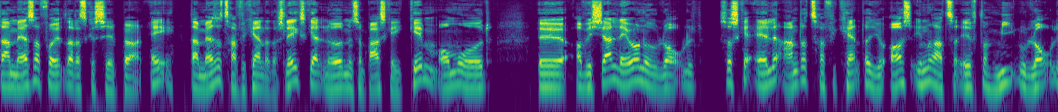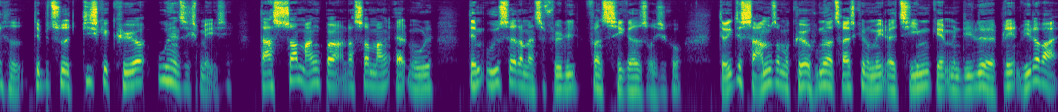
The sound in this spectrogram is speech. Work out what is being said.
Der er masser af forældre, der skal sætte børn af. Der er masser af trafikanter, der slet ikke skal noget, men som bare skal igennem området. Øh, og hvis jeg laver noget ulovligt, så skal alle andre trafikanter jo også indrette sig efter min ulovlighed. Det betyder, at de skal køre uhensigtsmæssigt. Der er så mange børn, der er så mange alt muligt. Dem udsætter man selvfølgelig for en sikkerhedsrisiko. Det er jo ikke det samme som at køre 160 km i timen gennem en lille blind vildervej,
